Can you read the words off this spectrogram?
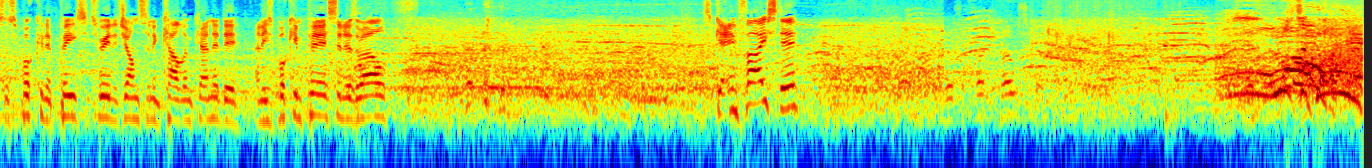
So it's booking a piece. It's Reda Johnson and Callum Kennedy, and he's booking Pearson as well. It's getting feisty. What a goal!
